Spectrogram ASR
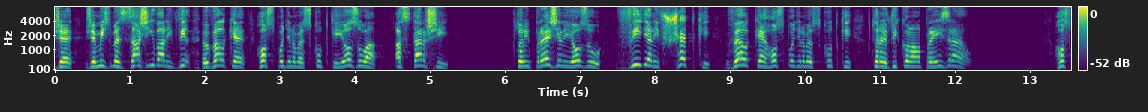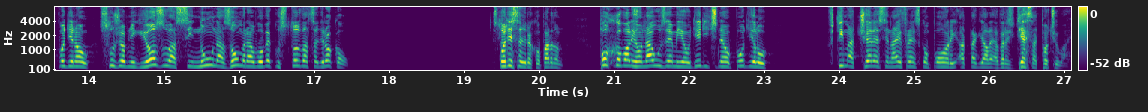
že, že my sme zažívali veľké hospodinové skutky. Jozua a starší, ktorí prežili Jozu, videli všetky veľké hospodinové skutky, ktoré vykonal pre Izrael. Hospodinov služobník Jozua, syn Núna, zomrel vo veku 120 rokov. 110 rokov, pardon. Pochovali ho na území jeho dedičného podielu v Týma Čerese na Efrenskom pohorí a tak ďalej. A verš 10 počúvaj.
